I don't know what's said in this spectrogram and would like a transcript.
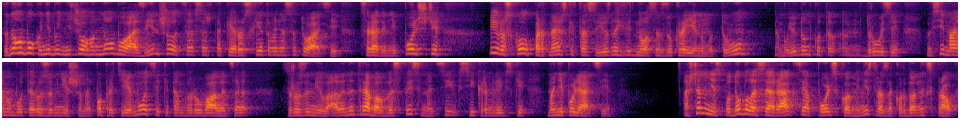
З одного боку, ніби нічого нового, а з іншого, це все ж таки розхитування ситуації всередині Польщі і розкол партнерських та союзних відносин з Україною. Тому, на мою думку, ем, друзі, ми всі маємо бути розумнішими. Попри ті емоції, які там вирували, це зрозуміло, але не треба ввестися на ці всі кремлівські маніпуляції. А ще мені сподобалася реакція польського міністра закордонних справ.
